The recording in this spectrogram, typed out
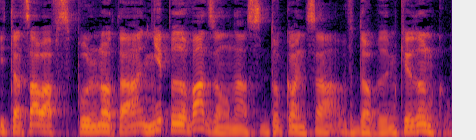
i ta cała wspólnota nie prowadzą nas do końca w dobrym kierunku.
